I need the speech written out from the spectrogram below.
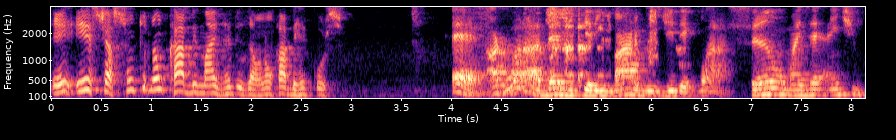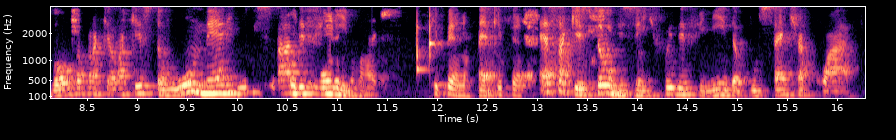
Este assunto não cabe mais revisão, não cabe recurso. É, agora deve ter embargos de declaração, mas é, a gente volta para aquela questão. O mérito está definido. Mais. Que pena, é, que pena. Essa questão, Vicente, foi definida por 7 a 4.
